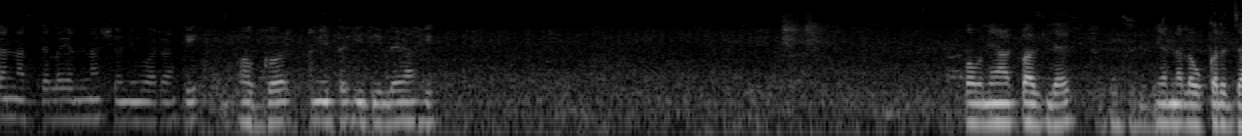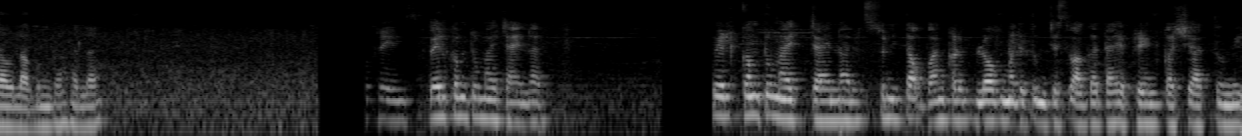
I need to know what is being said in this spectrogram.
नाश्त्याला यांना शनिवार आहे. भगर आणि दही दिले आहे. पावणे आठ वाजले आहेत यांना लवकरच जावं लागून राहिलं friends welcome to my channel welcome to my channel Sunita उपानकडे ब्लॉगमध्ये तुमचे स्वागत आहे. फ्रेंड कसे आहात तुम्ही?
